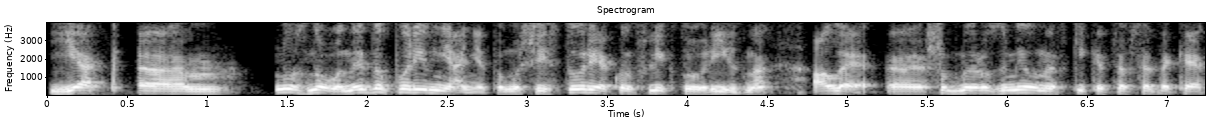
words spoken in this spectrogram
як ем, ну знову не до порівняння, тому що історія конфлікту різна. Але е, щоб ми розуміли, наскільки це все таке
